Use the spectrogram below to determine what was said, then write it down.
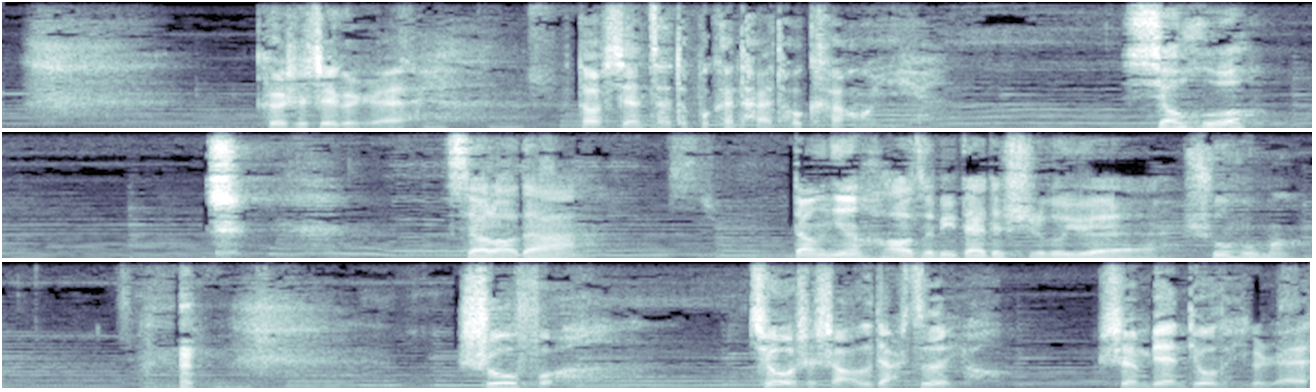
可是这个人到现在都不肯抬头看我一眼。萧何，萧老大，当年号子里待的十个月舒服吗？哼，舒服，就是少了点自由，身边丢了一个人。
